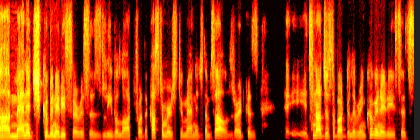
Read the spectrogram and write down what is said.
uh, manage Kubernetes services leave a lot for the customers to manage themselves, right? Because it's not just about delivering Kubernetes, it's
